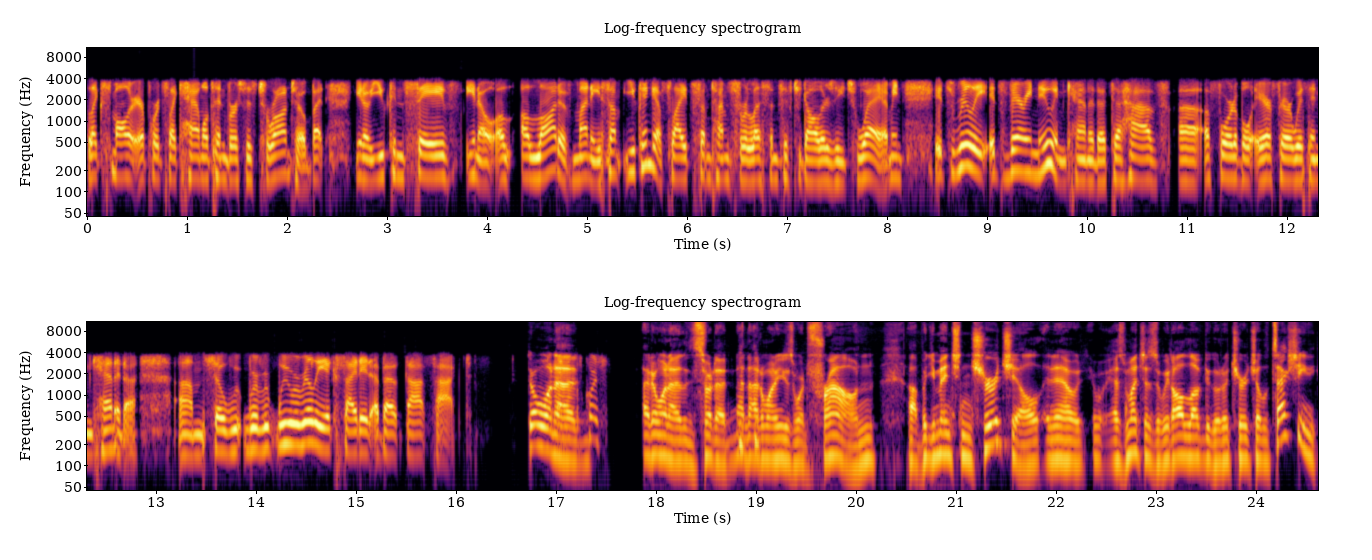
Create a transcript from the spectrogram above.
like smaller airports like Hamilton versus Toronto, but you know, you can save you know a, a lot of money. Some you can get flights sometimes for less than fifty dollars each way. I mean, it's really it's very new in Canada to have uh, affordable airfare within Canada. Um, so we, we're, we were really excited about that fact. Don't want to. Of course. I don't want to sort of, I don't want to use the word frown, uh, but you mentioned Churchill. Now, as much as we'd all love to go to Churchill, it's actually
